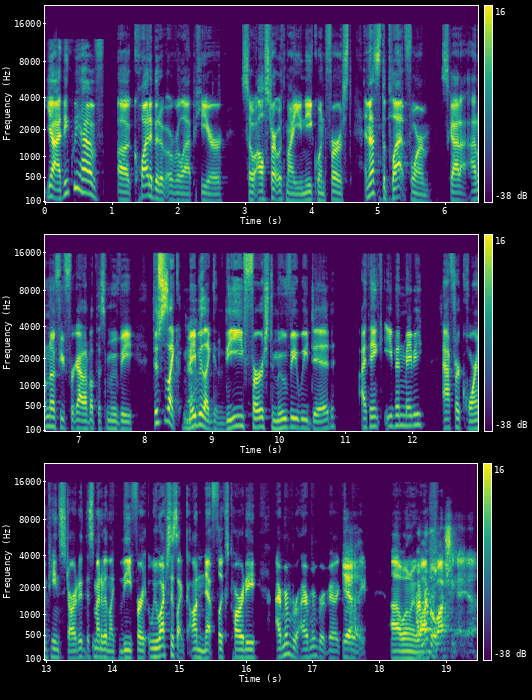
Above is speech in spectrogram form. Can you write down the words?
Yeah, I think we have uh, quite a bit of overlap here. So I'll start with my unique one first, and that's the platform. Scott, I don't know if you forgot about this movie. This is like no. maybe like the first movie we did. I think even maybe after quarantine started, this might have been like the first. We watched this like on Netflix party. I remember. I remember it very clearly yeah. uh, when we. I watched. remember watching it. Yeah.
